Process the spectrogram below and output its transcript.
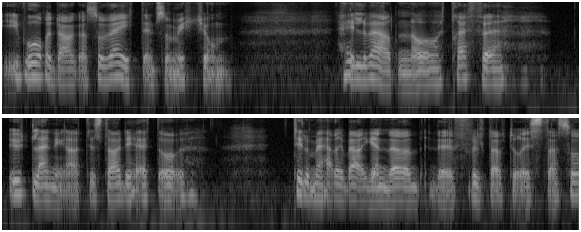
i våre dager så vet en så mye om hele verden og treffer utlendinger til stadighet. Og til og med her i Bergen, der det er fullt av turister, så,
